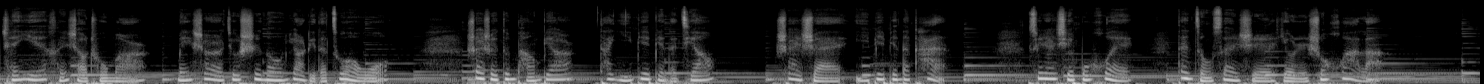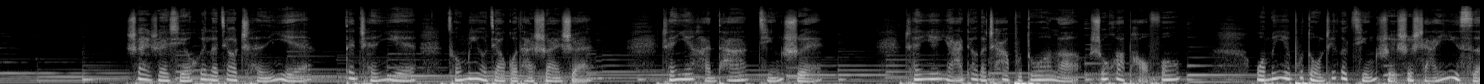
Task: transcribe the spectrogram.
陈爷很少出门，没事儿就侍弄院里的作物。帅帅蹲旁边，他一遍遍的教，帅帅一遍遍的看。虽然学不会，但总算是有人说话了。帅帅学会了叫陈爷。但陈爷从没有叫过他帅帅，陈爷喊他井水。陈爷牙掉的差不多了，说话跑风。我们也不懂这个井水是啥意思，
